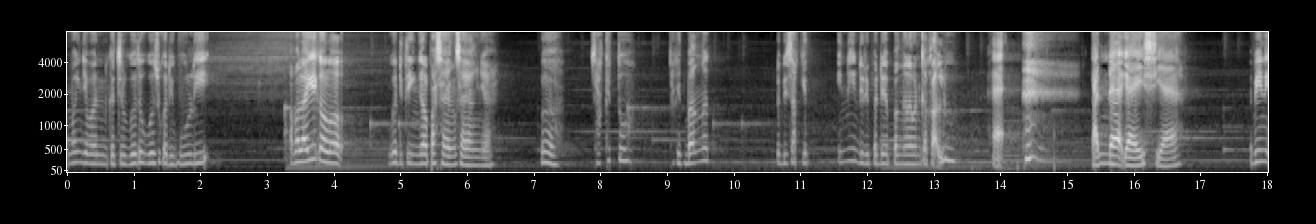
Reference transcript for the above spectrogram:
Emang zaman kecil gue tuh gue suka dibully. Apalagi kalau gue ditinggal pas sayang-sayangnya. Eh, sakit tuh. Sakit banget. Lebih sakit ini daripada pengalaman kakak lu. Heh. Tanda guys ya. Tapi ini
